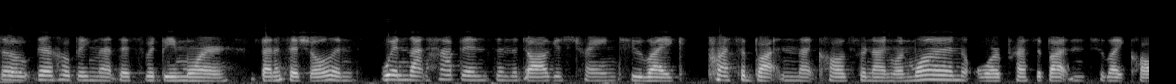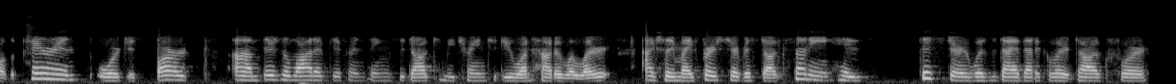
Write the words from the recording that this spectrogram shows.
So they're hoping that this would be more beneficial. And when that happens, then the dog is trained to like press a button that calls for 911 or press a button to like call the parents or just bark. Um, there's a lot of different things the dog can be trained to do on how to alert. Actually, my first service dog, Sunny, his sister was a diabetic alert dog for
